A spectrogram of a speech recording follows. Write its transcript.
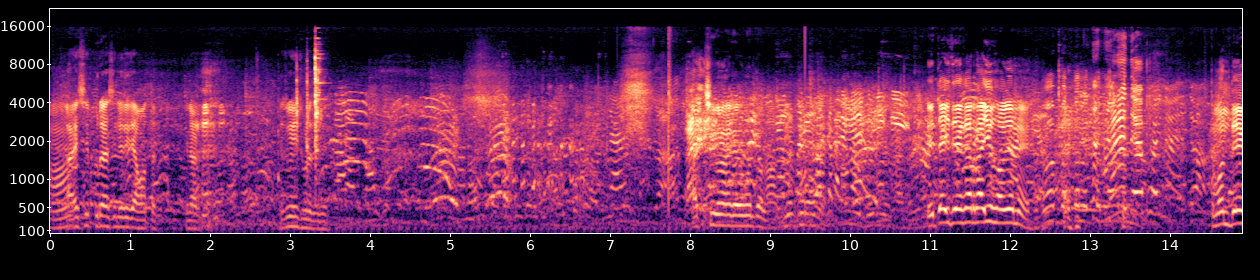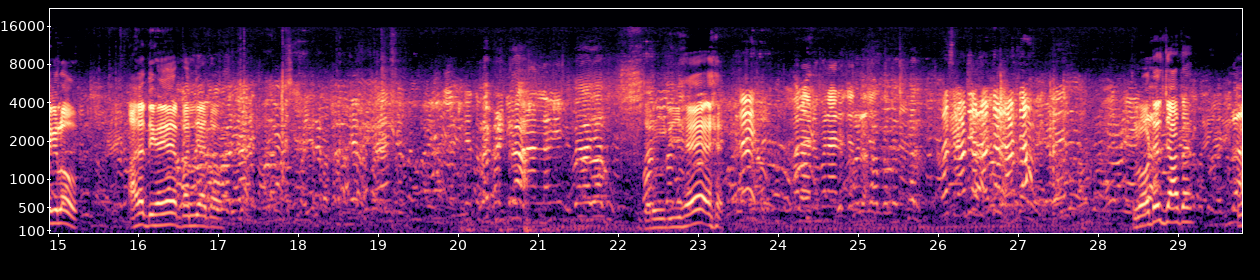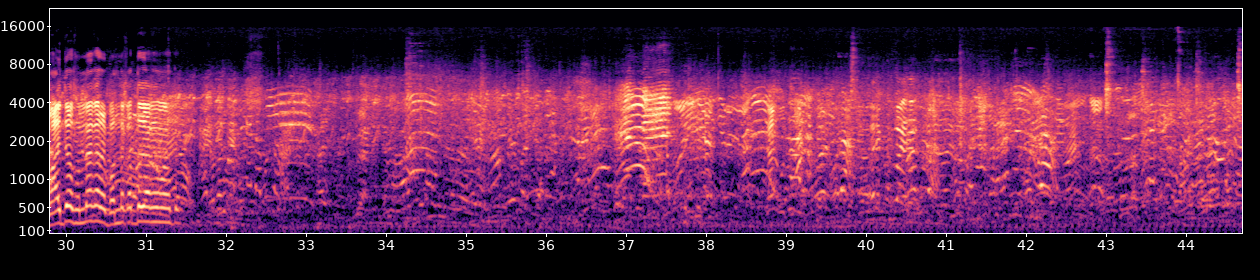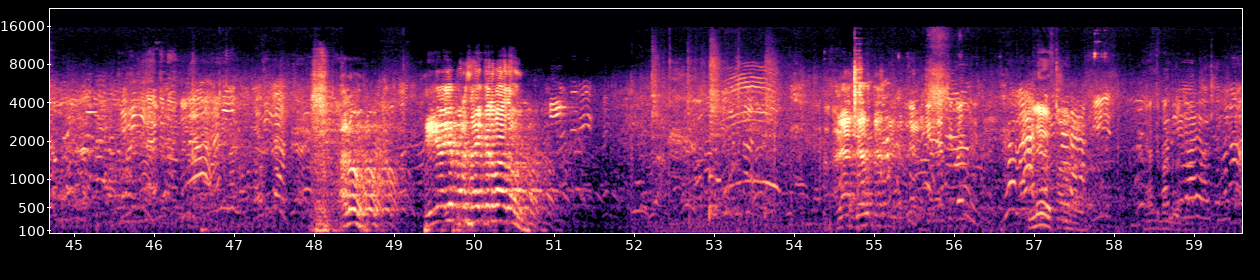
हाँ। ऐसे पूरा ऐसे लेके जाओ तक किनारे पे। इसको यहीं छोड़ देंगे अच्छी बना के मतलब ये चाहिए देख रही हो देखो ही तुम देख लो। आधा दिखाई बन जाता तो। ज़रूरी है। लौट जाओ लौटे जाता है। तुम्हारी तो सुनना कर बंद कर दो जाके वहाँ तो हेलो ठीक है ये परसाई करवा दो। अरे जल्द ले 我们以外有什？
